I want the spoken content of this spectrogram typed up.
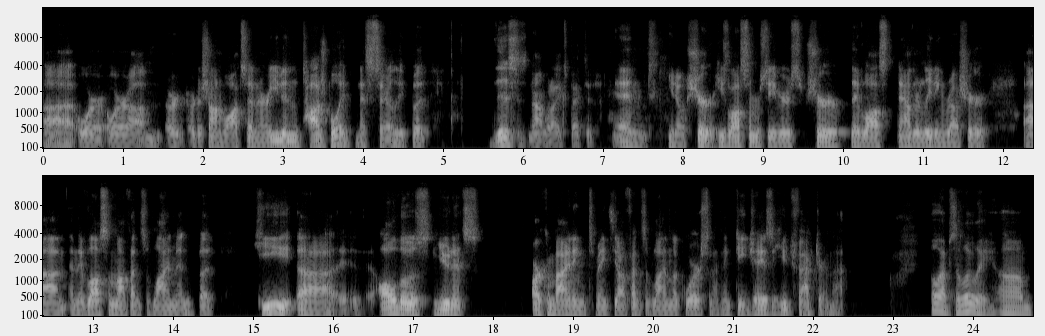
uh, or or um, or, or Deshaun Watson or even Tajh Boyd necessarily, but this is not what I expected. And you know, sure, he's lost some receivers. Sure, they've lost now their leading rusher um, and they've lost some offensive linemen. But he, uh, all those units are combining to make the offensive line look worse, and I think DJ is a huge factor in that. Oh, absolutely. Um,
